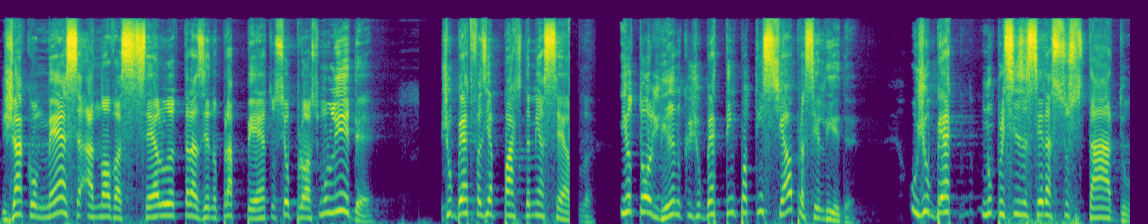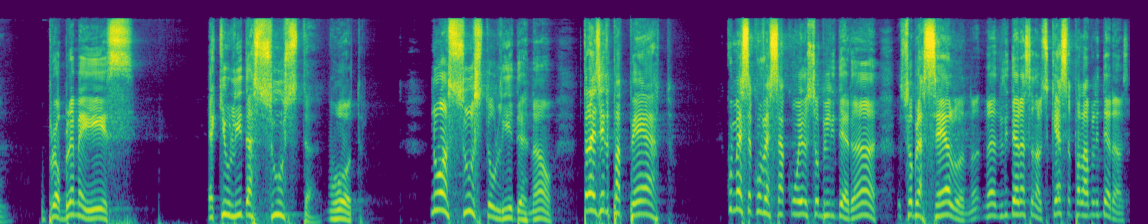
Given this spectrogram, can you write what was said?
já começa a nova célula trazendo para perto o seu próximo líder. Gilberto fazia parte da minha célula. E eu estou olhando que o Gilberto tem potencial para ser líder. O Gilberto não precisa ser assustado. O problema é esse é que o líder assusta o outro. Não assusta o líder, não. Traz ele para perto. Começa a conversar com ele sobre liderança, sobre a célula. Não é liderança, não. Esquece a palavra liderança.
